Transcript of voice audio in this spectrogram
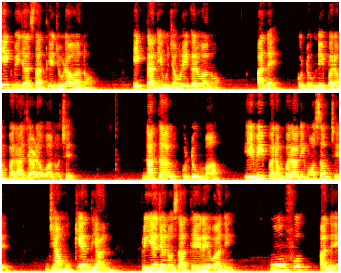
એકબીજા સાથે જોડાવાનો, એકતાની ઉજવણી કરવાનો અને કુટુંબની પરંપરા જાળવવાનો છે. નાતાલ કુટુંબમાં એવી પરંપરાની મોસમ છે, જ્યાં મુખ્ય ધ્યાન પ્રિયજનો સાથે રહેવાની, હૂંફ અને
